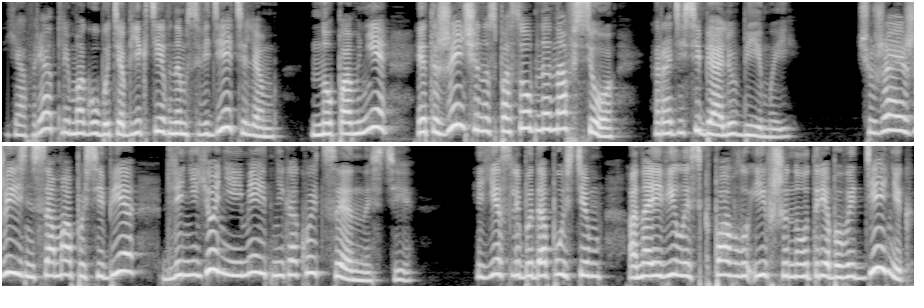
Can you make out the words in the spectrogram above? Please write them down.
Я вряд ли могу быть объективным свидетелем, но по мне эта женщина способна на все ради себя любимой. Чужая жизнь сама по себе для нее не имеет никакой ценности. Если бы, допустим, она явилась к Павлу Ившину требовать денег,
